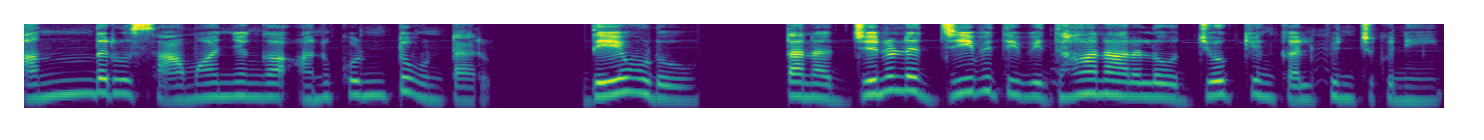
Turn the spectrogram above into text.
అందరూ సామాన్యంగా అనుకుంటూ ఉంటారు. దేవుడు తన జనుల జీవిత విధానాలలో జోక్యం కల్పించుకుని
